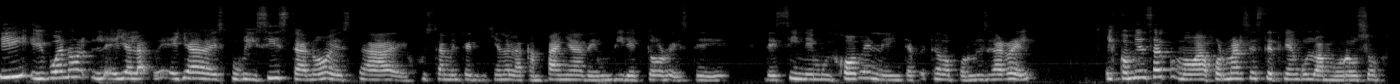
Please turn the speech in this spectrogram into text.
Y, bueno, ella, ella es publicista, ¿no? Está eh, justamente dirigiendo la campaña de un director este, de cine muy joven, e interpretado por Luis Garrel, y comienza como a formarse este triángulo amoroso.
